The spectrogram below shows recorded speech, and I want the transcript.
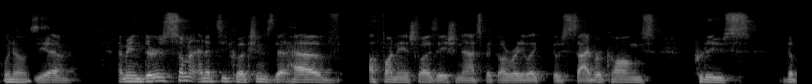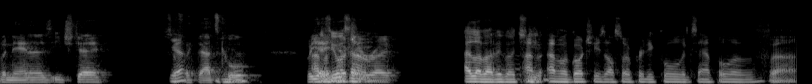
Who knows? Yeah. I mean, there's some NFT collections that have a financialization aspect already, like those cyberkongs produce the bananas each day. Stuff Yeah. like that's Mhm. cool. But yeah, you're kind of right. I love Aavegotchi. Av- Aavegotchi is also a pretty cool example of uh,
